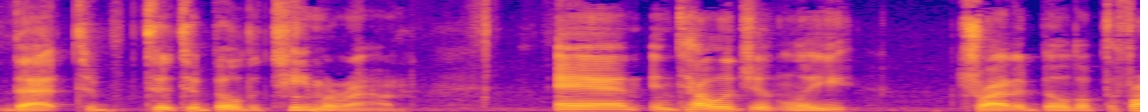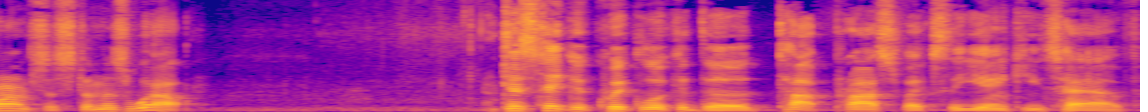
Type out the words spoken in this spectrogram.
that to, to, to build a team around, and intelligently try to build up the farm system as well. Just take a quick look at the top prospects the Yankees have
